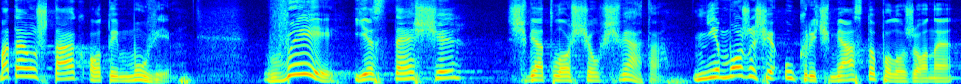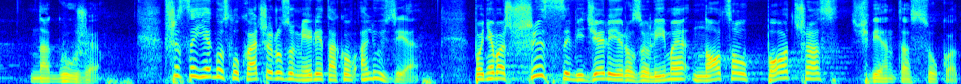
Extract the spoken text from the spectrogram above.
Mateusz tak o tym mówi. Wy jesteście światłością świata. Nie może się ukryć miasto położone na górze. Wszyscy jego słuchacze rozumieli taką aluzję, ponieważ wszyscy widzieli Jerozolimę nocą podczas święta Sukkot.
